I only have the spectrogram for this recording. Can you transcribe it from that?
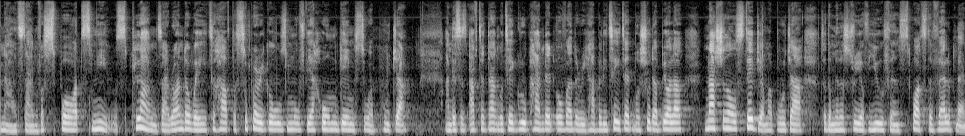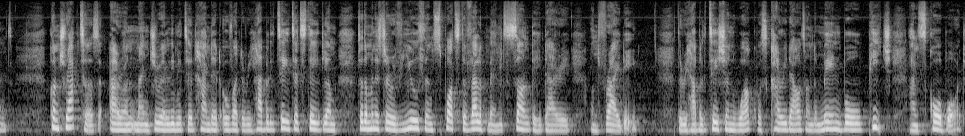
Now it's time for sports news. Plans are underway to have the Super Eagles move their home games to Abuja. And this is after Dangote Group handed over the rehabilitated Moshood Abiola National Stadium, Abuja, to the Ministry of Youth and Sports Development. Contractors Aaron Nigeria Limited handed over the rehabilitated stadium to the Minister of Youth and Sports Development, Sunday Dare, on Friday. The rehabilitation work was carried out on the main bowl pitch and scoreboard.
